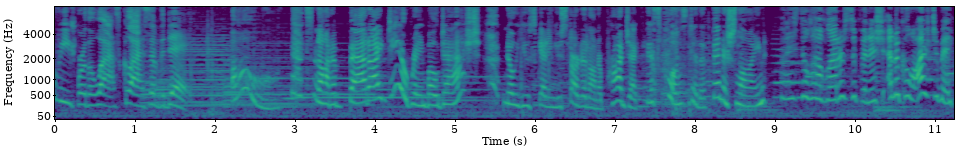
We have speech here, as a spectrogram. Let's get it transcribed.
movie for the last class of the day? Oh, that's not a bad idea, Rainbow Dash. No use getting you started on a project this close to the finish line. But I still have letters to finish and a collage to make,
